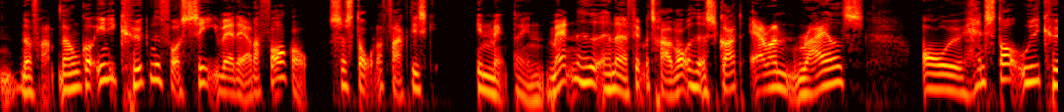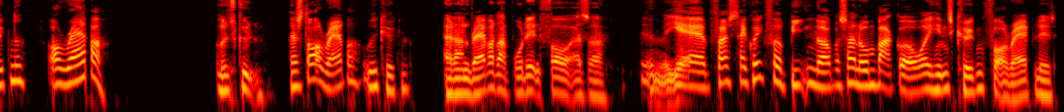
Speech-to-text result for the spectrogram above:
når frem. Når hun går ind i køkkenet for at se, hvad det er, der foregår, så står der faktisk en mand derinde. Manden hed, han er 35 år, hedder Scott Aaron Riles, og øh, han står ude i køkkenet og rapper. Undskyld. Han står og rapper ude i køkkenet. Er der en rapper, der er brudt ind for, altså... Øh, Ja, først han kunne ikke få bilen op, og så er han åbenbart gået over i hendes køkken for at rappe lidt.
